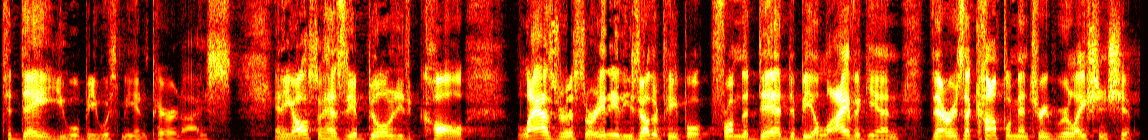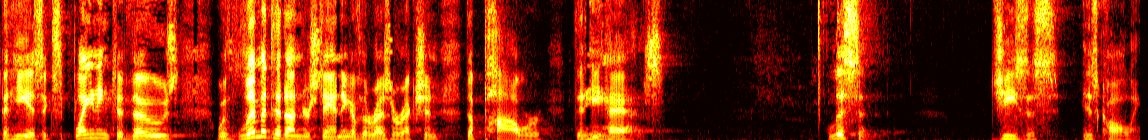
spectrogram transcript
Today you will be with me in paradise. And he also has the ability to call Lazarus or any of these other people from the dead to be alive again, there is a complementary relationship that he is explaining to those with limited understanding of the resurrection the power that he has. Listen, Jesus is calling.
